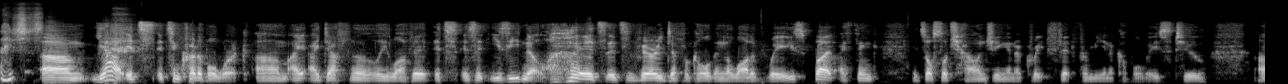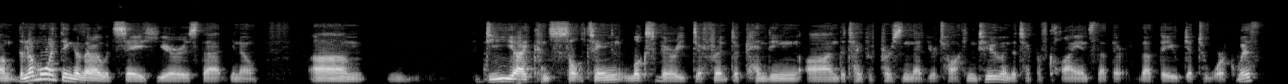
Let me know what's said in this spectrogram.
um, yeah, it's it's incredible work. Um, I, I definitely love it. It's is it easy? No, it's it's very difficult in a lot of ways, but I think it's also challenging and a great fit for me in a couple ways too. Um, the number one thing that I would say here is that you know um, DEI consulting looks very different depending on the type of person that you're talking to and the type of clients that they that they get to work with.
